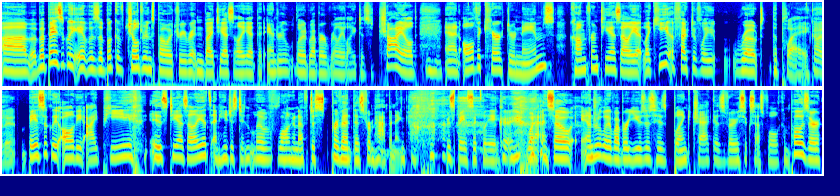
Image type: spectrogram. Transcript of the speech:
Um, but basically, it was a book of children's poetry written by T.S. Eliot that Andrew Lloyd Webber really liked as a child, Mhm. and all the character names come from T.S. Eliot. Like he effectively wrote the play. Got it. Basically, all the IP is T.S. Eliot's, and he just didn't live long enough to s- prevent this from happening. is basically Okay. what. And so Andrew Lloyd Webber uses his blank check as a very successful composer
